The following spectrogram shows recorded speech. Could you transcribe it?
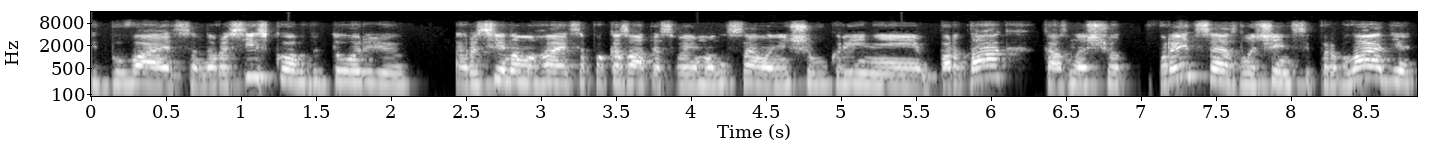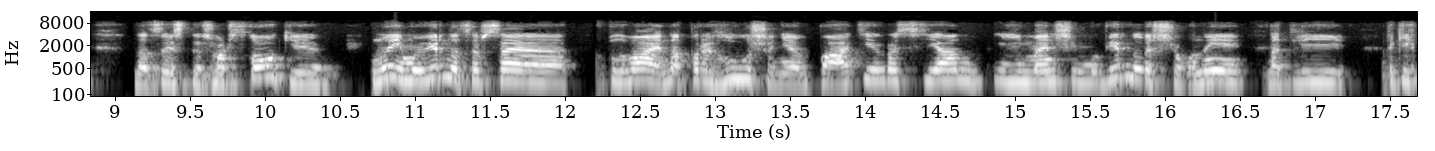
відбувається на російську аудиторію. Росія намагається показати своєму населенню, що в Україні бардак, казна, що твориться, злочинці при владі, нацисти жорстокі. Ну ймовірно, це все впливає на приглушення емпатії росіян, і менш ймовірно, що вони на тлі таких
